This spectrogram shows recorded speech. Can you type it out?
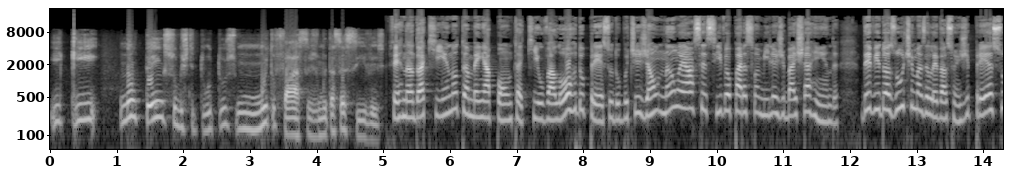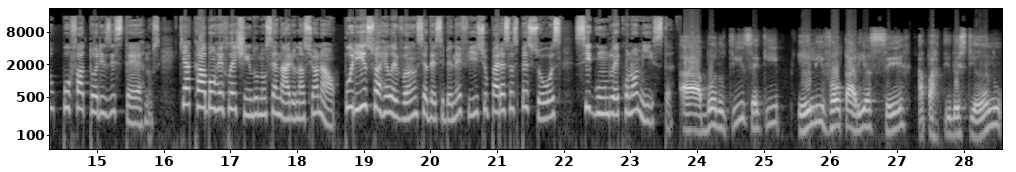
e que não tem substitutos muito fáceis, muito acessíveis. Fernando Aquino também aponta que o valor do preço do botijão não é acessível para as famílias de baixa renda, devido às últimas elevações de preço por fatores externos, que acabam refletindo no cenário nacional. Por isso, a relevância desse benefício para essas pessoas, segundo o economista. A boa notícia é que ele voltaria a ser, a partir deste ano,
